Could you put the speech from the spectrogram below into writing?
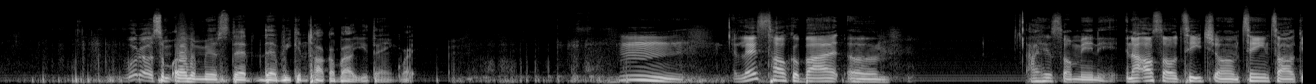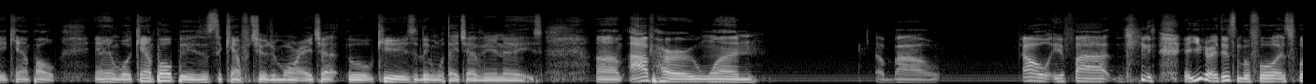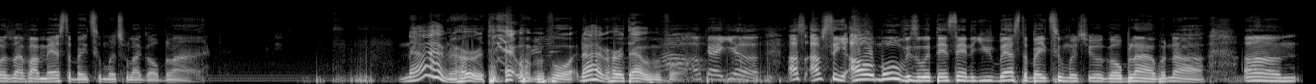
What are some other myths that that we can talk about? You think, right? Hmm. Let's talk about. Um, I hear so many, and I also teach um, teen talk at Camp Hope. And what Camp Hope is, it's a camp for children born HIV, well, kids living with HIV and AIDS. Um, I've heard one about. Oh, if I, and you heard this one before. As far as if I masturbate too much, will I go blind? No, I haven't heard that one before. No, I haven't heard that one before. Okay, yeah, I've, I've seen old movies with this, saying that you masturbate too much, you'll go blind. But nah, um,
